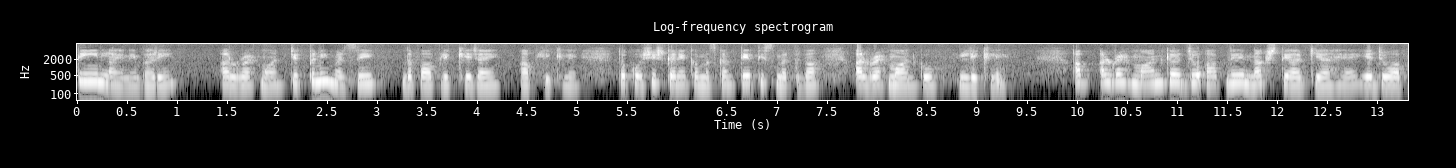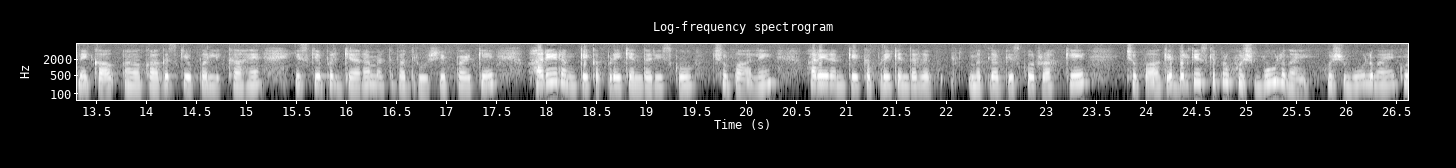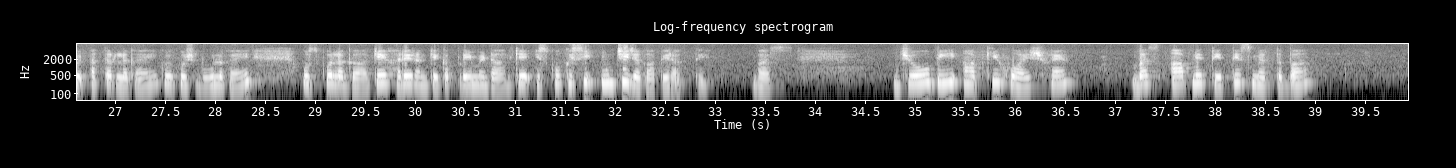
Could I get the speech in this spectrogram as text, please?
तीन लाइनें भरें। अल रहमान जितनी मर्ज़ी दफ़ा आप लिखे जाएँ आप लिख लें। तो कोशिश करें कम अज़ कम तैतीस मरतबा अल रहमान को लिख लें। अब अल रहमान का जो आपने नक्श तैयार किया है या जो आपने का, कागज़ के ऊपर लिखा है इसके ऊपर ग्यारह मरतबा द्रोशी पढ़ के हरे रंग के कपड़े के अंदर इसको छुपा लें। हरे रंग के कपड़े के अंदर मतलब कि इसको रख के छुपा के, बल्कि इसके ऊपर खुशबू लगाएँ खुशबू लगाएँ, कोई अतर लगाएँ, कोई खुशबू लगाएँ, उसको लगा के हरे रंग के कपड़े में डाल के इसको किसी ऊँची जगह पे रख दें, बस। जो भी आपकी ख्वाहिश है, बस आपने तैतीस मरतबा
